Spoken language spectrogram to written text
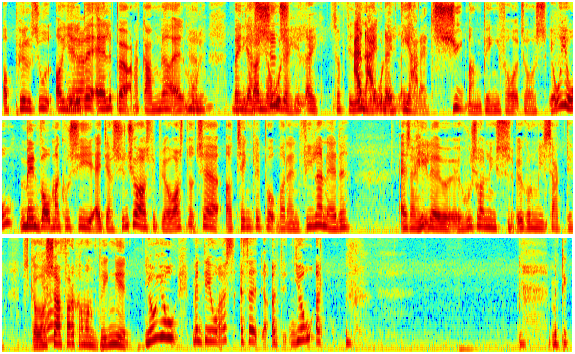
og pølse ud og hjælpe Ja. ja. alle børn og gamle og alt muligt. Men det gør Norge da heller ikke. Så fede Ah, nej, Norge men de har da et sygt mange penge i forhold til os. Jo, jo. Men hvor man kunne sige, at jeg synes jo også, vi bliver også nødt til at, at tænke lidt på, hvordan filerne er det. Altså helt øh, husholdningsøkonomi sagt det. Vi skal jo også Ja. sørge for, at der kommer nogle penge ind. Jo, jo, men det er jo også, altså, og, jo, og, men det,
